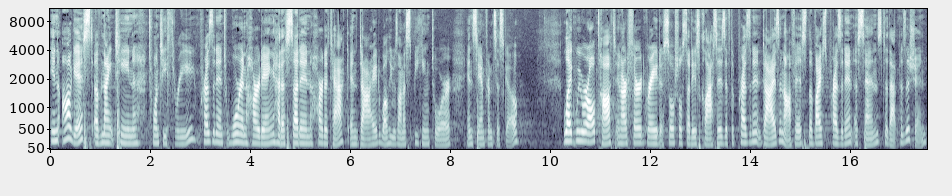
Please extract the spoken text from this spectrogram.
In August of 1923, President Warren Harding had a sudden heart attack and died while he was on a speaking tour in San Francisco. Like we were all taught in our third grade social studies classes, if the president dies in office, the vice president ascends to that position.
